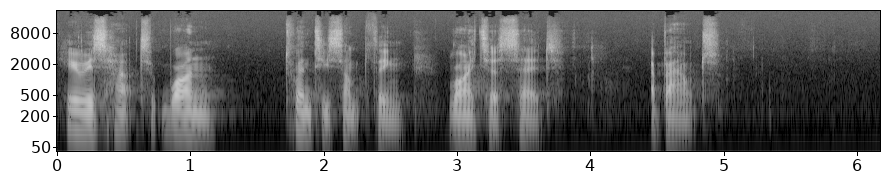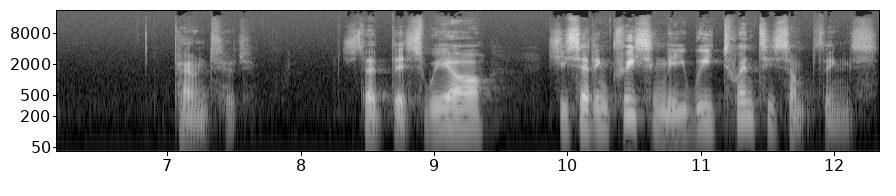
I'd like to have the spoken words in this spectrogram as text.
Here is what one 20 something writer said about parenthood. She said this We are, she said, increasingly, we 20 somethings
